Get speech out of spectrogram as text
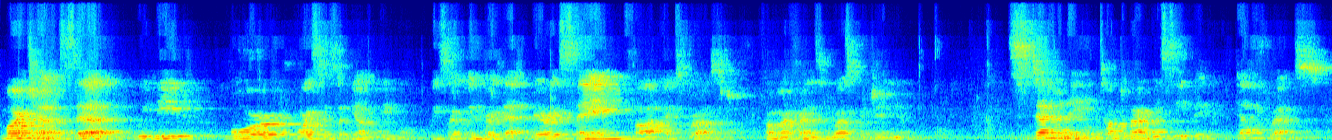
Marcia said we need more voices of young people. We certainly heard that very same thought expressed from our friends in West Virginia. Stephanie talked about receiving death threats.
